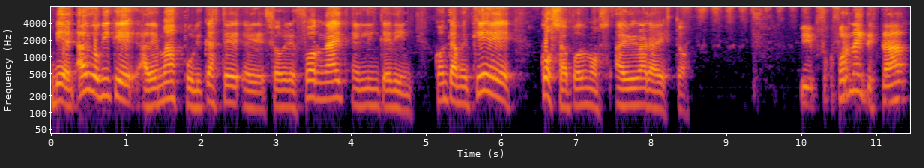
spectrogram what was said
Bien, algo vi que además publicaste eh, sobre Fortnite en LinkedIn. Contame, ¿qué cosa podemos agregar a esto? Y Fortnite está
